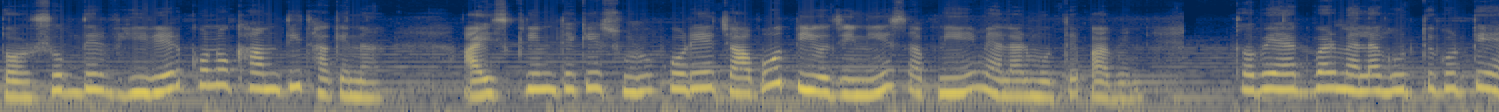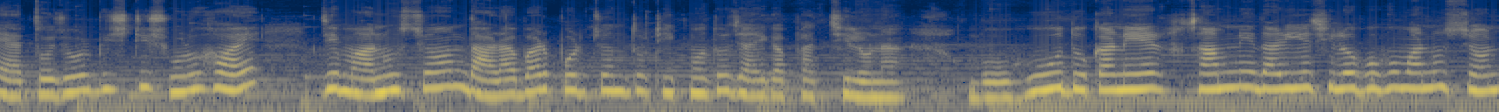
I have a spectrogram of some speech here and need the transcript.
দর্শকদের ভিড়ের কোনো খামতি থাকে না। আইসক্রিম থেকে শুরু করে যাবতীয় জিনিস আপনি এই মেলার মধ্যে পাবেন। তবে একবার মেলা ঘুরতে ঘুরতে এত জোর বৃষ্টি শুরু হয় যে মানুষজন দাঁড়াবার পর্যন্ত ঠিকমতো জায়গা পাচ্ছিল না। বহু দোকানের সামনে দাঁড়িয়েছিল বহু মানুষজন,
